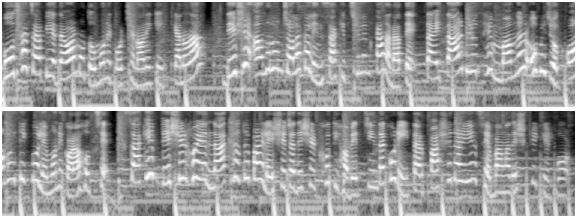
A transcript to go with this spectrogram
বোঝা চাপিয়ে দেওয়ার মতো মনে করছেন অনেকেই। কেননা, দেশে আন্দোলন চলাকালীন সাকিব ছিলেন কানাডাতে। তাই তার বিরুদ্ধে মামলার অভিযোগ অনৈতিক বলে মনে করা হচ্ছে। সাকিব দেশের হয়ে না খেলতে পারলে সেটা দেশের ক্ষতি হবে। চিন্তা করেই তার পাশে দাঁড়িয়েছে বাংলাদেশ ক্রিকেট বোর্ড।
